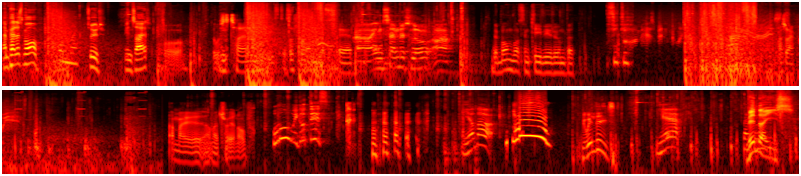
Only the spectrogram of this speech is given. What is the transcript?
Han Palace må op. Oh my. Sygt. Inside. Og det var så tegnet. Fuck? Yeah, Uh, en sandwich low. Ah, the bomb was in TV room, but City. I'm sorry. I might, I might try an op. Woohoo, we got this! Ja da! We win these! Yeah! Vinteris.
